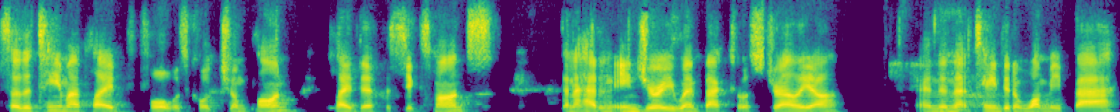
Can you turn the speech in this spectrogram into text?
So the team I played for was called Chumphon. Played there for six months. Then I had an injury, went back to Australia, and then that team didn't want me back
